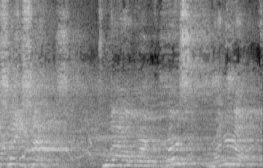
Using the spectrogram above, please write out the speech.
Congratulations to our first runner-up.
